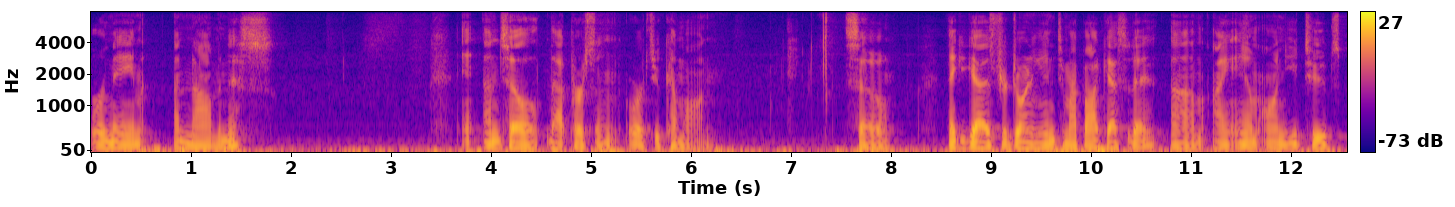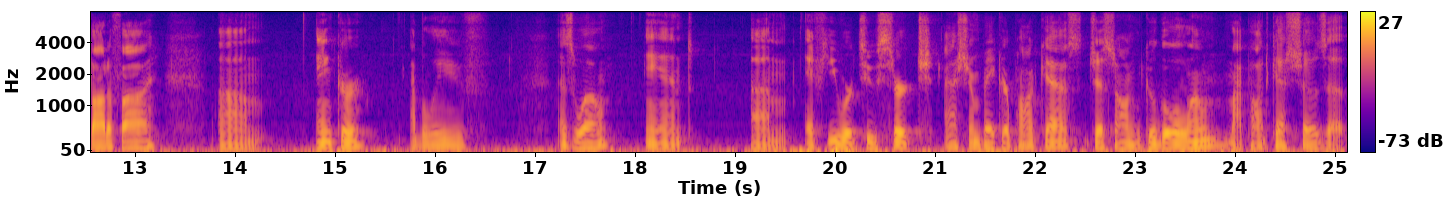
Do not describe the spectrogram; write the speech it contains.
remain anonymous until that person were to come on. So, thank you guys for joining into my podcast today. Um, I am on YouTube, Spotify, um, Anchor, I believe, as well. And um, if you were to search Ashton Baker podcast just on Google alone, my podcast shows up.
